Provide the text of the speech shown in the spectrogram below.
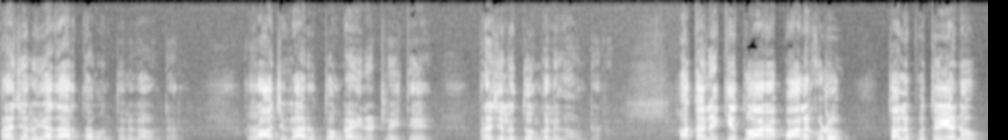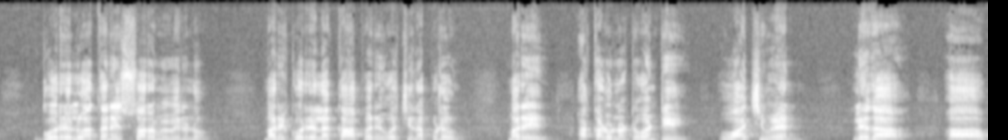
ప్రజలు యథార్థవంతులుగా ఉంటారు. రాజుగారు దొంగ అయినట్లయితే ప్రజలు దొంగలుగా ఉంటారు. అతనికి ద్వారపాలకుడు తలుపు తీయను గొర్రెలు అతని స్వరము వినును. మరి గొర్రెల కాపరి వచ్చినప్పుడు మరి అక్కడ ఉన్నటువంటి వాచ్మెన్ లేదా ఆ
